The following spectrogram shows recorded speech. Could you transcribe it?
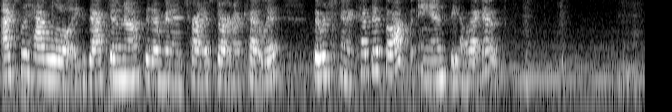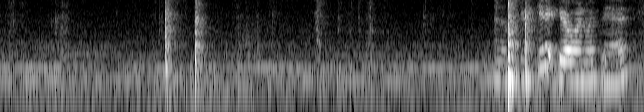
I actually have a little X-Acto knife that I'm going to try to start my cut with. So we're just going to cut this off and see how that goes. And I'm just going to get it going with this.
